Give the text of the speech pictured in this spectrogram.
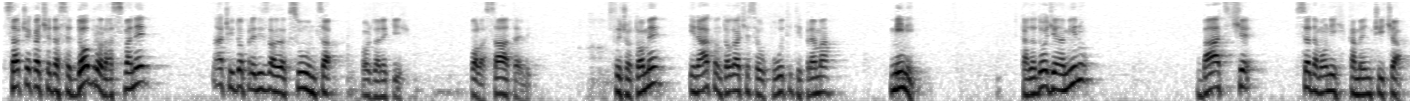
sačekat će da se dobro rasvane, znači do pred izlazak sunca, možda nekih pola sata ili slično tome, i nakon toga će se uputiti prema mini. Kada dođe na minu, bacit će sedam onih kamenčića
